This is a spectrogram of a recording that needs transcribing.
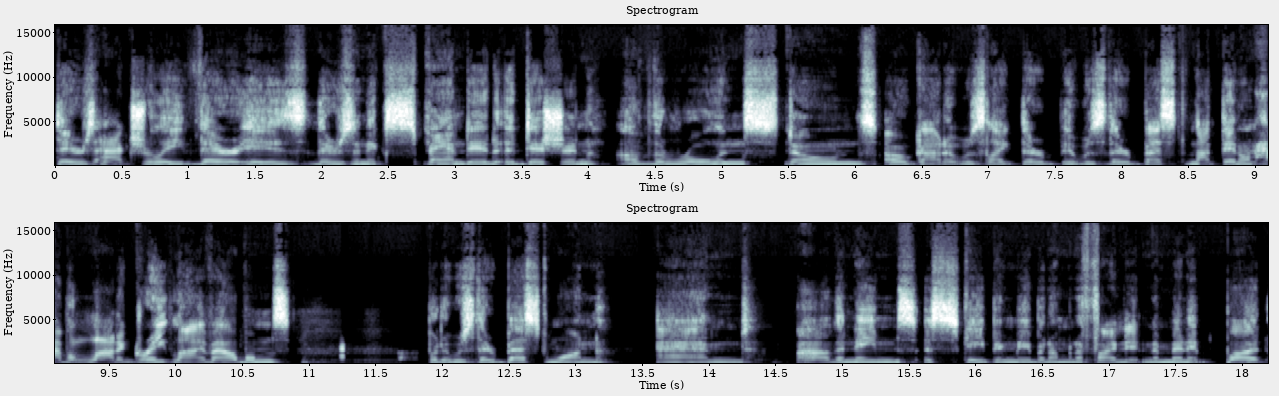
There's actually there is there's an expanded edition of the Rolling Stones. Oh god, it was like their it was their best not they don't have a lot of great live albums, but it was their best one. And uh, the name's escaping me, but I'm gonna find it in a minute. But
